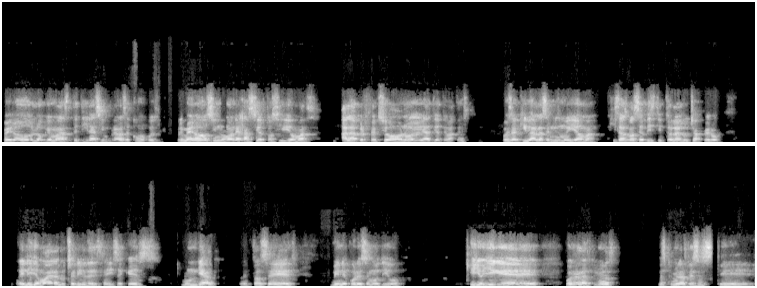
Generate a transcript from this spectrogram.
Pero lo que más te tira siempre va a ser como, pues, primero, si no manejas ciertos idiomas a la perfección o ya, ya te bates, pues aquí hablas el mismo idioma. Quizás va a ser distinto la lucha, pero el idioma de la lucha libre se dice que es mundial. Entonces, viene por ese motivo. Y yo llegué, bueno, las primeras, las primeras veces que,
